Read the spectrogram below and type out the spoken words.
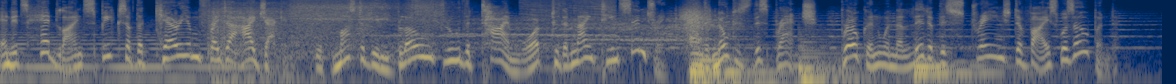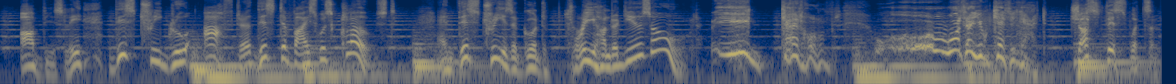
and its headline speaks of the Kerium freighter hijacking. It must have been blown through the time warp to the 19th century. And notice this branch, broken when the lid of this strange device was opened. Obviously, this tree grew after this device was closed. And this tree is a good 300 years old. Egad, Holmes, what are you getting at? Just this, Whitson.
